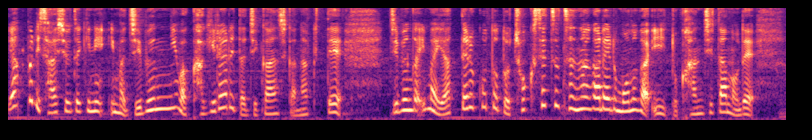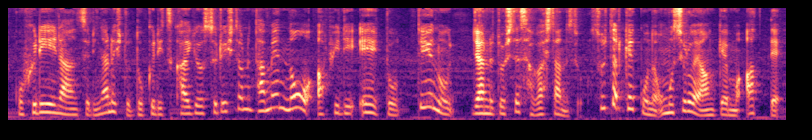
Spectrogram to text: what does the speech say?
やっぱり最終的に今自分には限られた時間しかなくて、自分が今やってることと直接つながれるものがいいと感じたので、こうフリーランスになる人、独立開業する人のためのアフィリエイトっていうのをジャンルとして探したんですよ。そしたら結構ね、面白い案件もあって、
